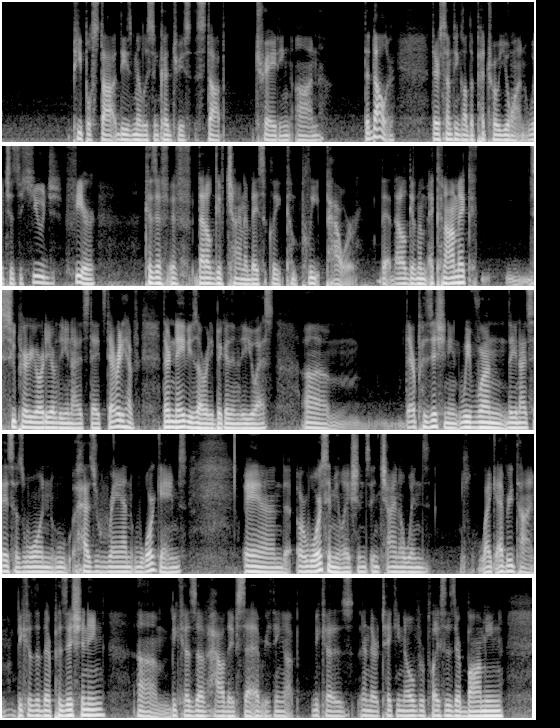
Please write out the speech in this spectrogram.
people stop these Middle Eastern countries stop trading on the dollar. There's something called the petro yuan, which is a huge fear because if, if that'll give China basically complete power, that that'll give them economic superiority over the United States. They already have their navy is already bigger than the U.S. Um, their positioning, we've run the United States has won has ran war games and or war simulations, and China wins like every time because of their positioning, um, because of how they've set everything up. Because and they're taking over places, they're bombing.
